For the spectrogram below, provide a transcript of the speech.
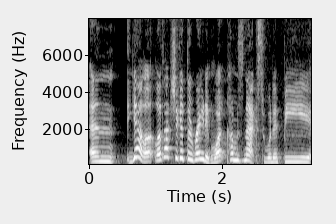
and yeah, let, let's actually get the rating. What comes next? Would it be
